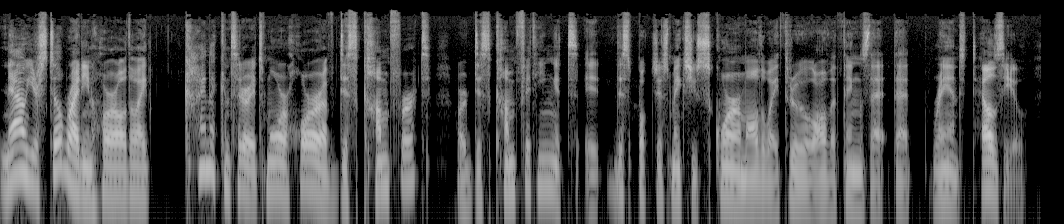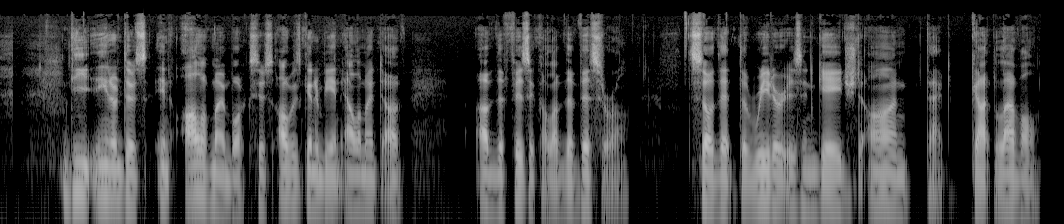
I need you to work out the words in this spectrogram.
now you're still writing horror, although I kind of consider it's more horror of discomfort or discomfiting. It's it, this book just makes you squirm all the way through all the things that that Rant tells you. The you know there's in all of my books there's always going to be an element of of the physical of the visceral, so that the reader is engaged on that gut level,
